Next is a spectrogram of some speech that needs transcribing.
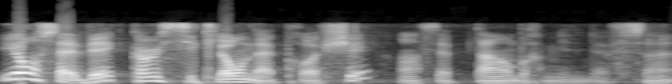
Et on savait qu'un cyclone approchait en septembre 1900,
